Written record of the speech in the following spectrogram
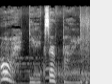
Oh, the eggs are fine.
